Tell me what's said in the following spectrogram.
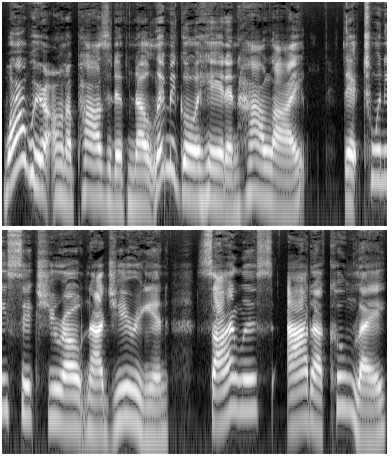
While we're on a positive note, let me go ahead and highlight that 26 year old Nigerian Silas Adekunle,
